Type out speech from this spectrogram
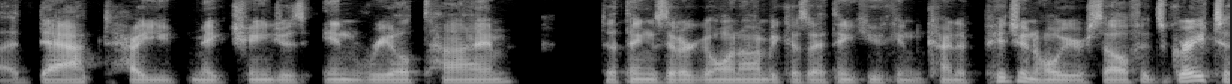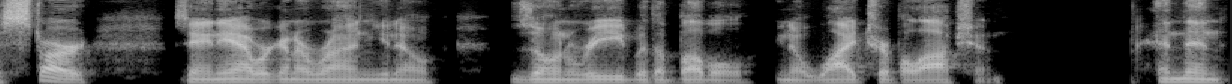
adapt how you make changes in real time to things that are going on because i think you can kind of pigeonhole yourself. It's great to start saying yeah we're going to run you know zone read with a bubble you know wide triple option. And then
